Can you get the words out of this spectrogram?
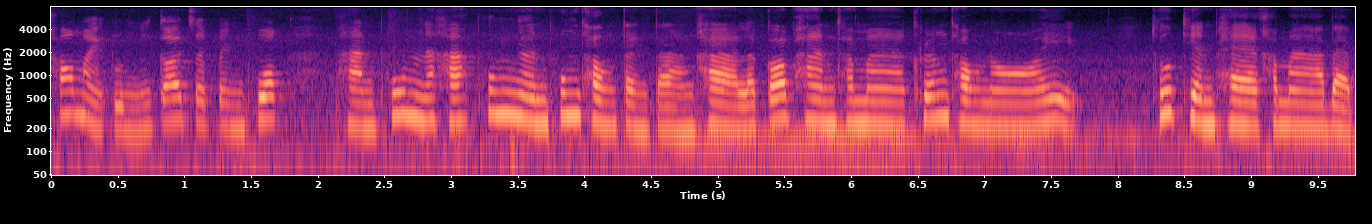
เข้าใหม่กลุ่มนี้ก็จะเป็นพวกพานพุ่มนะคะ พุ่มเงินพุ่มทองต่างๆค่ะ แล้วก็พานขมาเครื่องทองน้อยทูบเทียนแพรขมาแบบ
